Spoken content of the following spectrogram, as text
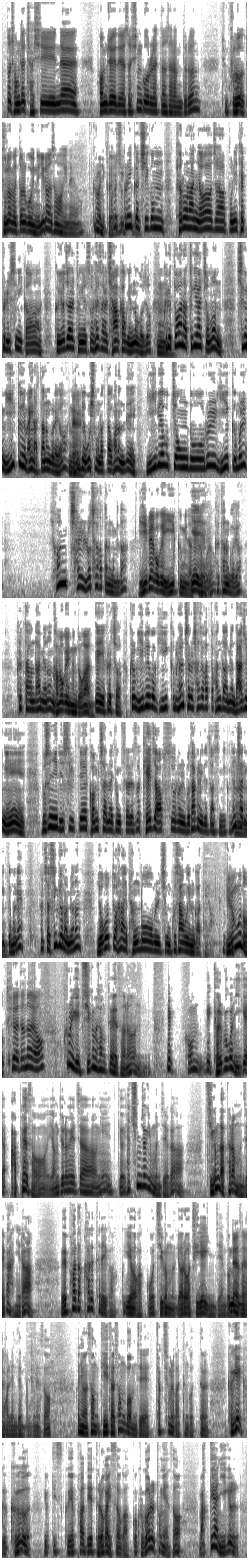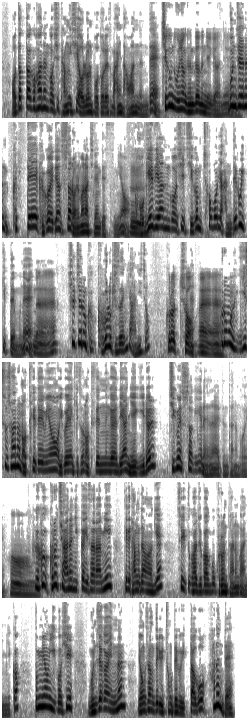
또 정작 자신의 범죄에 대해서 신고를 했던 사람들은 지금 두려, 두려움에 떨고 있는 이런 상황이네요. 그러니까요. 그렇죠. 그러니까 지금 결혼한 여자분이 대표를 있으니까 그 여자를 통해서 회사를 장악하고 있는 거죠. 음. 그리고 또 하나 특이할 점은 지금 이익금이 많이 났다는 거래요. 네. 250억 났다고 하는데 200억 정도를 이익금을 현찰로 찾아갔다는 겁니다. 200억의 이익금이 예, 났다고요? 예, 그렇다는 거예요. 그렇다고 한다면은 감옥에 있는 동안 예, 예, 그렇죠. 그럼 200억 이익금을 현찰로 찾아갔다고 한다면 나중에 무슨 일이 있을 때 검찰이나 경찰에서 계좌 압수를 못 하게 되지 않습니까? 현찰이기 음. 때문에 현찰 숨겨 놓으면은 이것도 하나의 방법을 지금 구상하고 있는 것 같아요. 이런 건 어떻게 해야 되나요? 그러니까 지금 상태에서는 이게 검- 이게 결국은 이게 앞에서 양준호 회장이 핵심적인 문제가 지금 나타난 문제가 아니라 웹하다 카르텔에 가- 이어갖고 지금은 여러 뒤에 이제 엠번방 네네. 관련된 부분에서 흔히만 성 디지털 성범죄 착취물 같은 것들 그게 그그 육디스크 웹하드에 들어가 있어 갖고 그거를 통해서 막대한 이익을 얻었다고 하는 것이 당시 언론 보도에서 많이 나왔는데 지금도 운영된다는 얘기 아니에요? 문제는 그때 그거에 대한 수사는 얼마나 진행됐으며 음. 거기에 대한 것이 지금 처벌이 안 되고 있기 때문에 네. 실제로는 그, 그걸로 기소된 게 아니죠. 그렇죠. 예, 예. 그러면 이 수사는 어떻게 되며 이거에 대한 기소는 어떻게 됐는가에 대한 얘기를 지금의 수사기관에 내놔야 된다는 거예요. 어. 그, 그- 그렇지 않으니까 이 사람이 되게 당당하게 수익도 가져가고 그런다는 거 아닙니까? 분명히 이것이 문제가 있는 영상들이 유통되고 있다고 하는데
